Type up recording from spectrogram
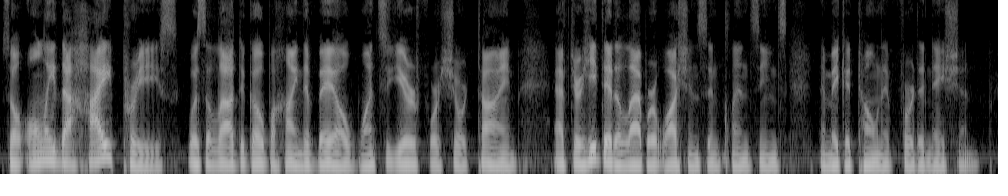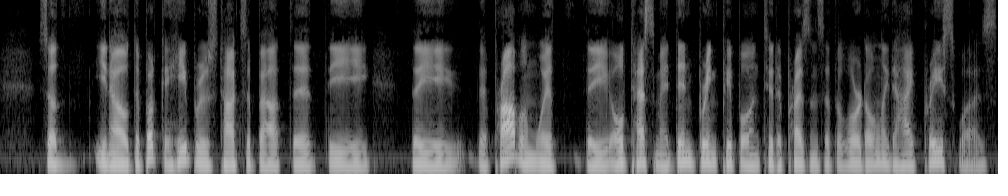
So only the high priest was allowed to go behind the veil once a year for a short time after he did elaborate washings and cleansings to make atonement for the nation. So you know the book of Hebrews talks about the the the the problem with the Old Testament it didn't bring people into the presence of the Lord. Only the high priest was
